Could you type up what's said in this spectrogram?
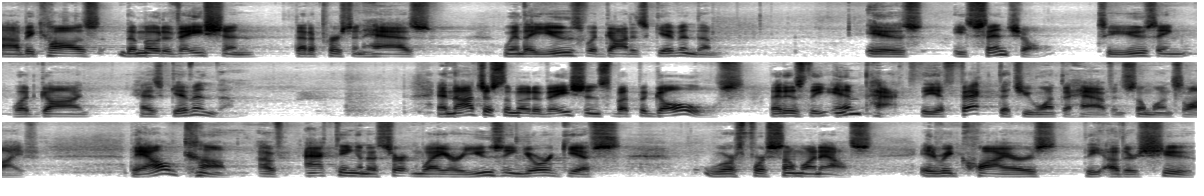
uh, because the motivation that a person has when they use what God has given them is essential to using what God has given them. And not just the motivations, but the goals. That is, the impact, the effect that you want to have in someone's life. The outcome of acting in a certain way or using your gifts for someone else. It requires the other shoe.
